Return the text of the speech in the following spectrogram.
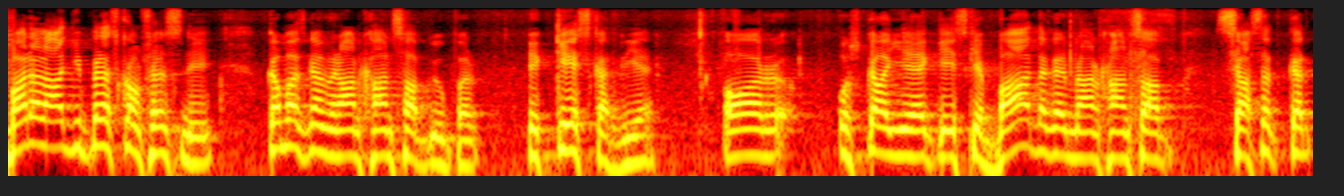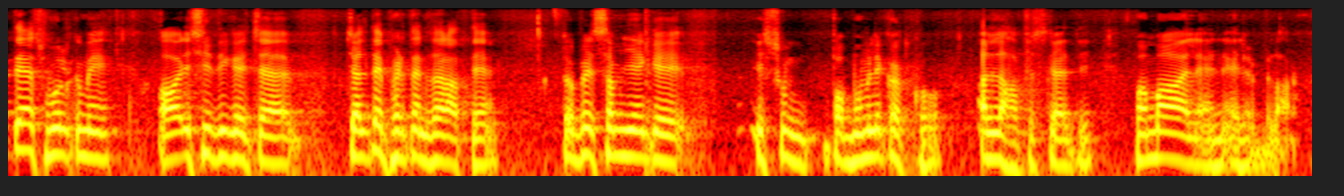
बहरहाल, आज की प्रेस कॉन्फ्रेंस ने कम अज़ कम इमरान खान साहब के ऊपर एक केस कर दिया है। और उसका यह है कि इसके बाद अगर इमरान खान साहब सियासत करते हैं इस मुल्क में और इसी तरीके चलते फिरते नज़र आते हैं तो फिर समझें कि इस ममलिकत को अल्लाह हाफिज़ कहते वमाल ब्लाक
